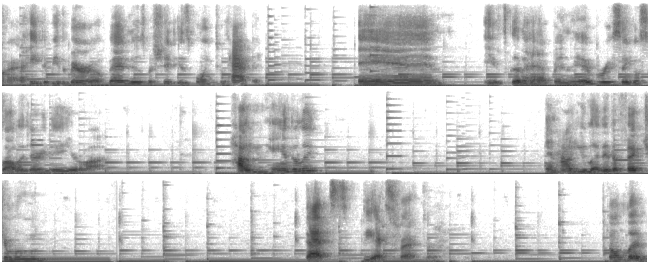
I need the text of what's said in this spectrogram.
I hate to be the bearer of bad news, but shit is going to happen. And it's gonna happen every single solitary day of your life. How you handle it and how you let it affect your mood That's the X factor. Don't let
